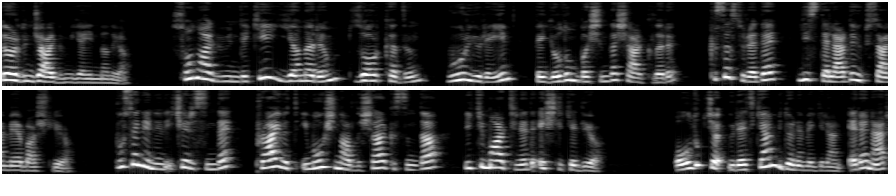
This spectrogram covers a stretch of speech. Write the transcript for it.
dördüncü albümü yayınlanıyor. Son albümündeki Yanarım, Zor Kadın, Vur Yüreğim ve Yolun Başında şarkıları kısa sürede listelerde yükselmeye başlıyor. Bu senenin içerisinde Private Emotion adlı şarkısında Ricky Martin'e de eşlik ediyor. Oldukça üretken bir döneme giren Erener,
